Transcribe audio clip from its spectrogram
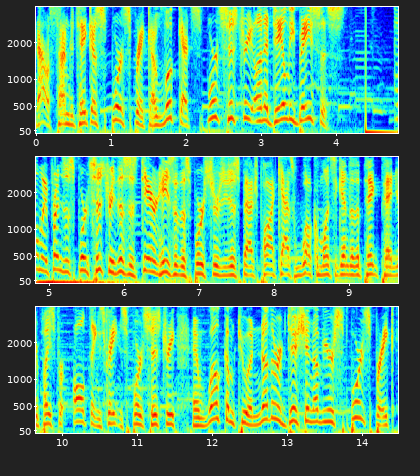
Now it's time to take a sports break, a look at sports history on a daily basis. Hello, my friends of sports history. This is Darin Hayes of the Sports Jersey Dispatch podcast. Welcome once again to the Pig Pen, your place for all things great in sports history. And welcome to another edition of your sports break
